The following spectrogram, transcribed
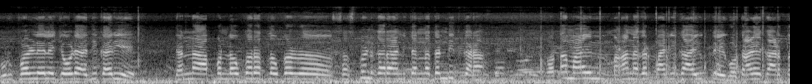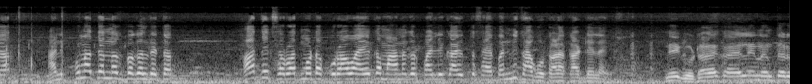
गुरफळलेले जेवढे अधिकारी आहे त्यांना आपण लवकरात लवकर सस्पेंड करा आणि त्यांना दंडित करा. स्वतः महा महानगरपालिका आयुक्त हे घोटाळे काढतात आणि पुन्हा त्यांनाच बगल देतात. हाच एक सर्वात मोठा पुरावा आहे का महानगरपालिका आयुक्त साहेबांनीच हा घोटाळा काढलेला आहे? नाही घोटाळा कळल्यानंतर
